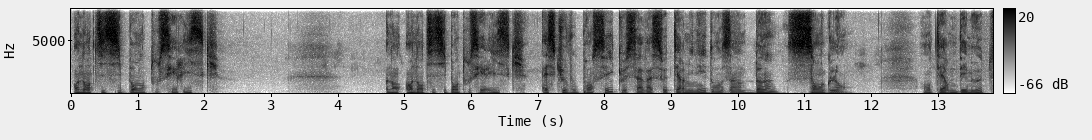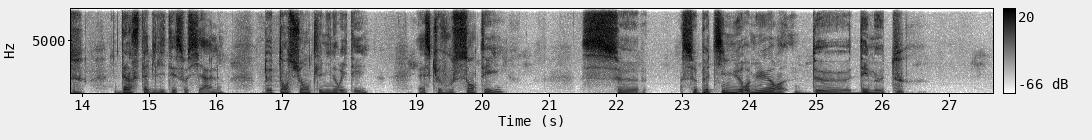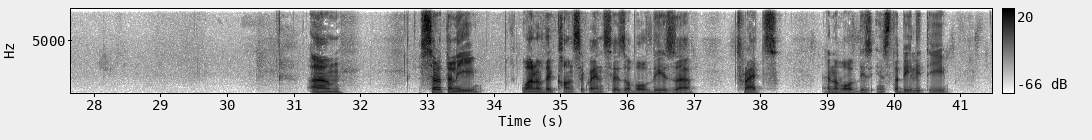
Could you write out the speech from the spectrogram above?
En anticipant tous ces risques, est-ce que vous pensez que ça va se terminer dans un bain sanglant en termes d'émeutes, d'instabilité sociale, de tension entre les minorités? Est-ce que vous sentez ce, petit murmure de um, Certainly, one of the consequences of all these uh, threats and of all this instability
